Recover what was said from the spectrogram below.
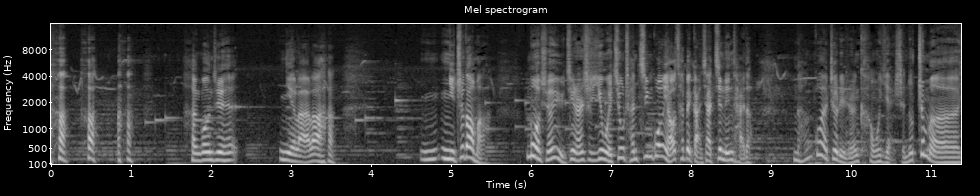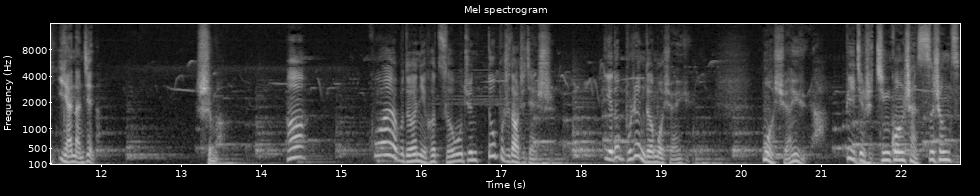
哈哈哈！韩光君，你来了。你你知道吗？莫玄羽竟然是因为纠缠金光瑶才被赶下金陵台的，难怪这里人看我眼神都这么一言难尽呢。是吗？啊，怪不得你和泽无君都不知道这件事，也都不认得莫玄羽。莫玄羽啊，毕竟是金光善私生子，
